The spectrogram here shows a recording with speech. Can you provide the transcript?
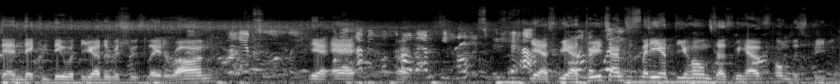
then they can deal with the other issues later on. Absolutely. Yeah, and- I mean, look at all the empty homes we have. Yes, we have three times as many empty homes as we have homeless people.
